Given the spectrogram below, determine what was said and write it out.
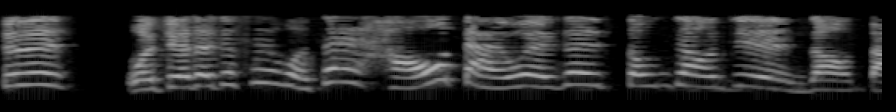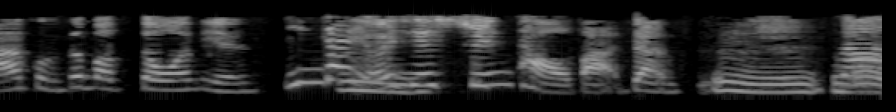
就是我觉得，就是我在好歹我也在宗教界，你知道打鼓这么多年，应该有一些熏陶吧，这样子。嗯。那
